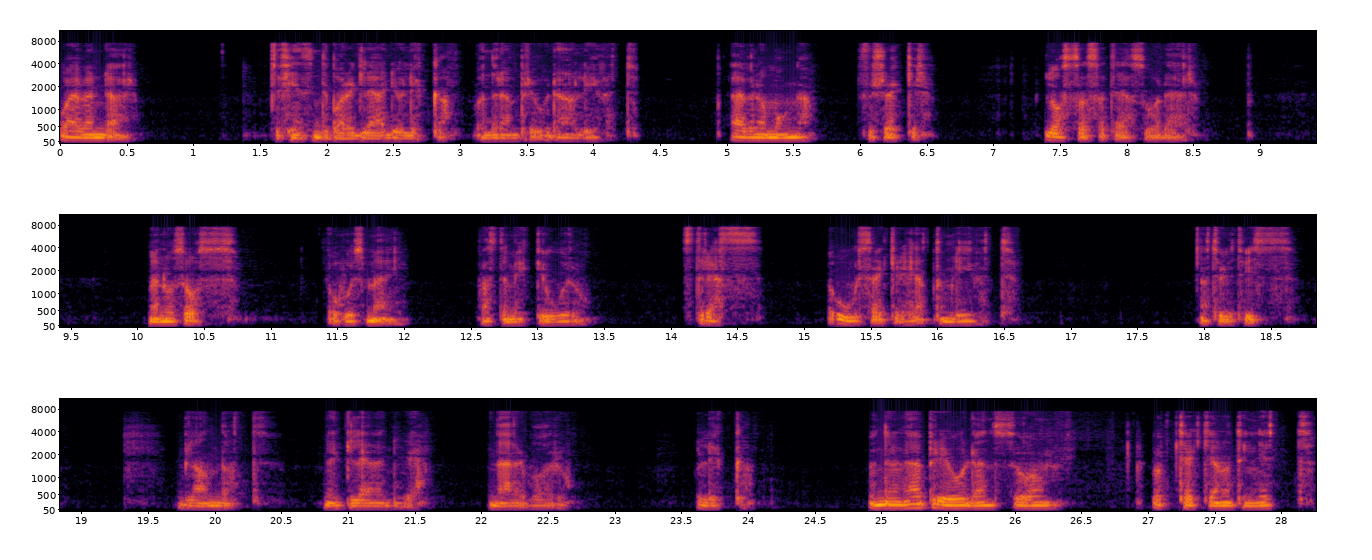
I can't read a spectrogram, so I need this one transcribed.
Och även där. Det finns inte bara glädje och lycka under den perioden av livet. Även om många försöker låtsas att det är så det är. Men hos oss och hos mig fanns det mycket oro, stress osäkerhet om livet. Naturligtvis blandat med glädje, närvaro och lycka. Under den här perioden så upptäckte jag någonting nytt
